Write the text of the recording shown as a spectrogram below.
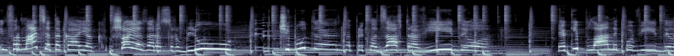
інформація така, як що я зараз роблю, чи буде, наприклад, завтра відео, які плани по відео.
